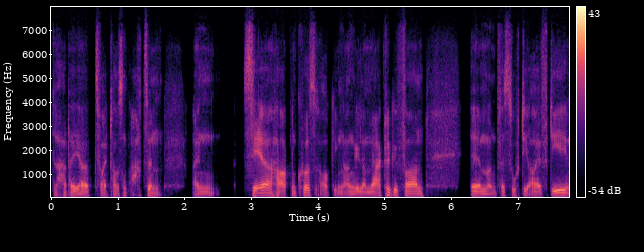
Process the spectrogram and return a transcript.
Da hat er ja 2018 einen sehr harten Kurs auch gegen Angela Merkel gefahren ähm, und versucht die AfD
